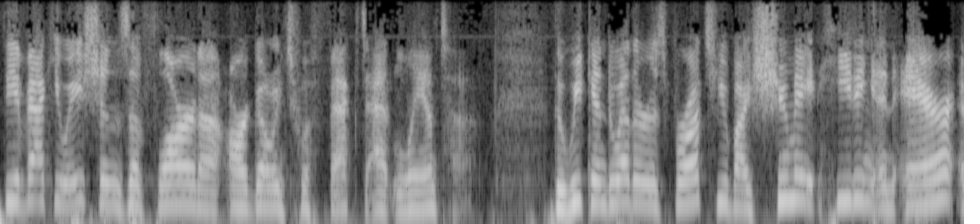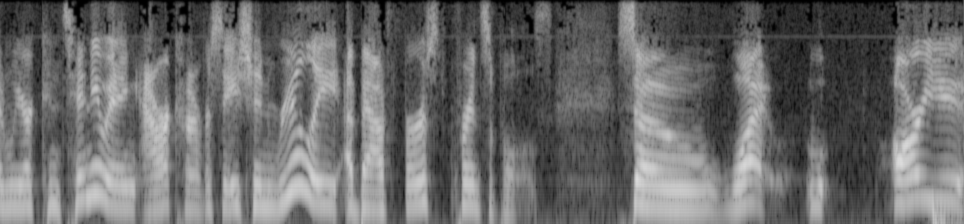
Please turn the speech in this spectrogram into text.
the evacuations of Florida are going to affect Atlanta. The weekend weather is brought to you by Shoemate Heating and Air, and we are continuing our conversation really about first principles. So, what are you?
